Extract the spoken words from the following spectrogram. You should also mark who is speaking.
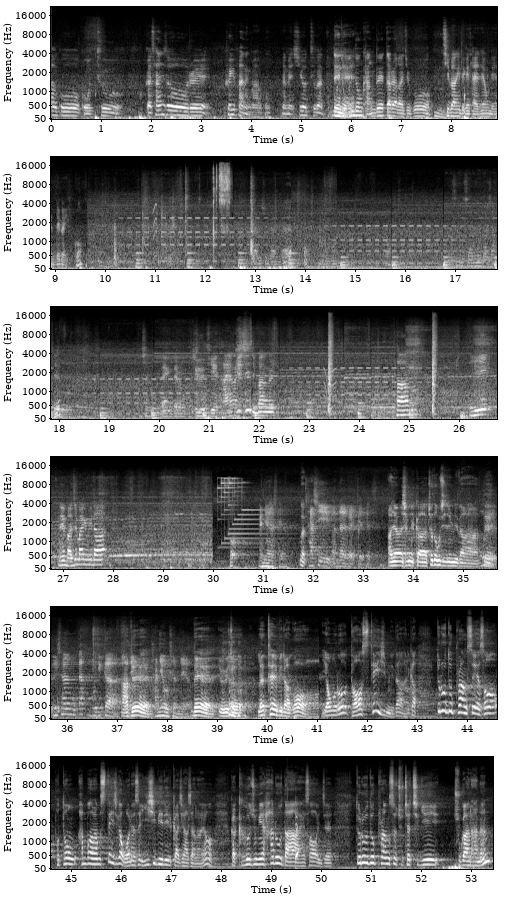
Speaker 1: 하고 그 O2 그러니까 산소를 흡입하는 거하고 그다음에 CO2가
Speaker 2: 네네.
Speaker 1: 운동 강도에 따라 가지고
Speaker 2: 음.
Speaker 1: 지방이 되게 잘 사용되는 데가 있고 네, 그대로 그 뒤에 다양한 지방을 3 2 네, 마지막입니다.
Speaker 2: 네.
Speaker 3: 다시 만나 뵙게 되었습니다.
Speaker 2: 안녕하십니까 조동진입니다.
Speaker 3: 오늘 의상 딱 보니까
Speaker 2: 아, 네.
Speaker 3: 다녀오셨네요.
Speaker 2: 네, 여기 저 레탭이라고 영어로 더 스테이지입니다. 그러니까 뚜루드 프랑스에서 보통 한 번 하면 스테이지가 원에서 21일까지 하잖아요. 그러니까 그거 중에 하루다 해서 이제 뚜루드 프랑스 주최 측이 주관하는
